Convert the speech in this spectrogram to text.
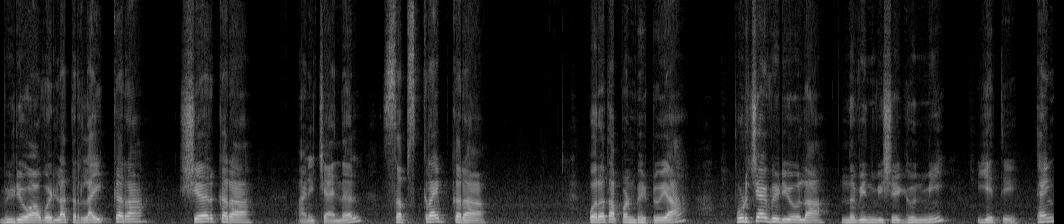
व्हिडिओ आवडला तर लाईक करा शेअर करा. आणि चॅनल सबस्क्राईब करा. परत आपण भेटूया पुढच्या व्हिडिओला. नवीन विषय घेऊन मी येते. थँक्यू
